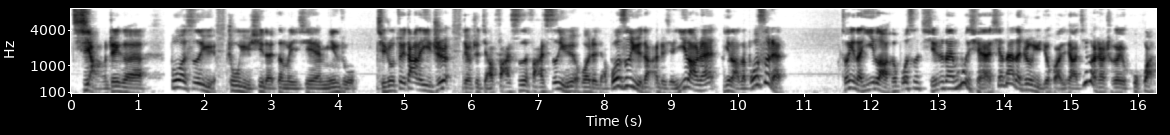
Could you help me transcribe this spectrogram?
讲这个波斯语诸语系的这么一些民族。其中最大的一支就是讲法斯法斯语或者讲波斯语的这些伊朗人，伊朗的波斯人。所以呢，伊朗和波斯其实在目前现在的这种语境环境下，基本上是可以互换。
